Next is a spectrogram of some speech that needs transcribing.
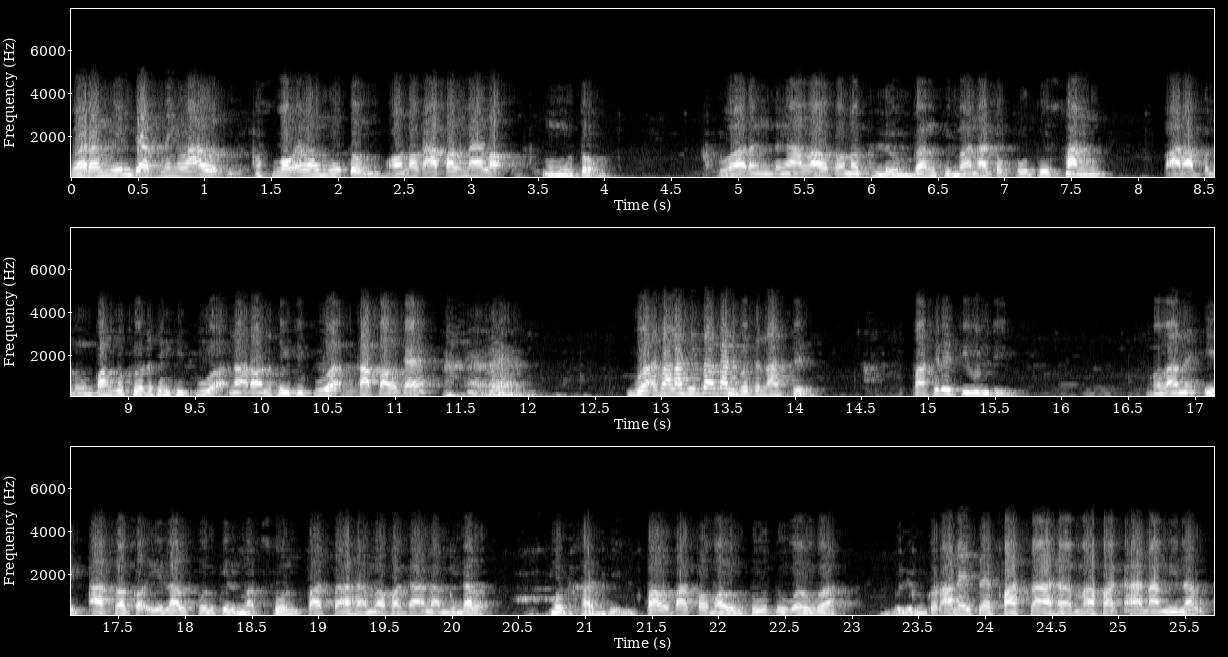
Barang minggat ning laut, semoga mau mutung, ana kapal melok mutung. Barang tengah laut ana gelombang di mana keputusan para penumpang kudu harus yang dibuat. Nak orang yang dibuat kapal kayak. Buat salah kita kan buatan adil. Akhirnya diundi. Mulane if abqa ilal fulkil maksun fasahama fakana minal mudhadin. Falta qamal hutu wa huwa belum Quran istilah fasahama fakana minal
